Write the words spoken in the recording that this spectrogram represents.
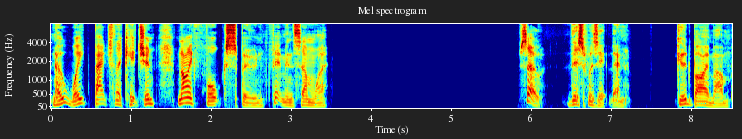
No, wait, back to the kitchen. Knife, fork, spoon, fit fit 'em in somewhere. So, this was it then. Goodbye, Mum.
